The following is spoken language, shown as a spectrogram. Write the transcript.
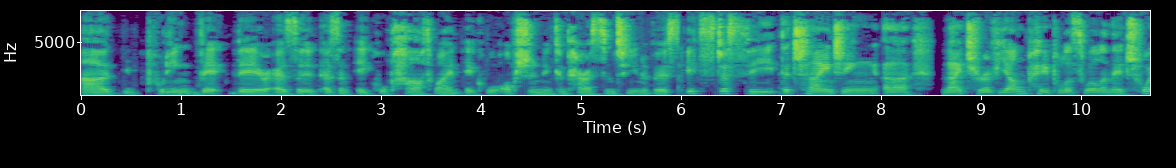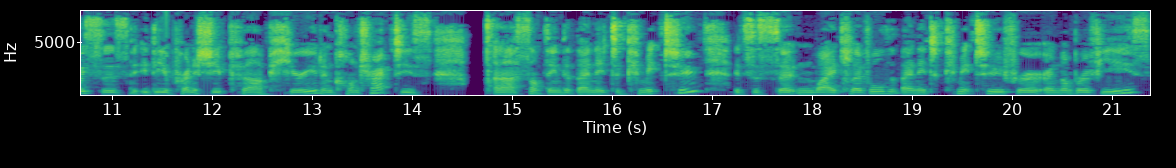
uh, putting vet there as a as an equal pathway, an equal option in comparison to university. It's just the the changing uh, nature of young people as well and their choices. The, the apprenticeship uh, period and contract is uh, something that they need to commit to. It's a certain wage level that they need to commit to for a number of years,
